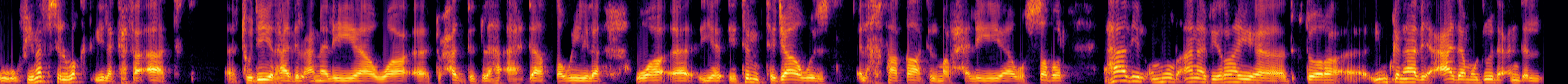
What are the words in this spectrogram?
وفي نفس الوقت إلى كفاءات تدير هذه العملية وتحدد لها أهداف طويلة ويتم تجاوز الإخفاقات المرحلية والصبر. هذه الأمور أنا في رأيي دكتورة يمكن هذه عادة موجودة عند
